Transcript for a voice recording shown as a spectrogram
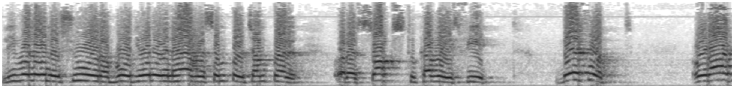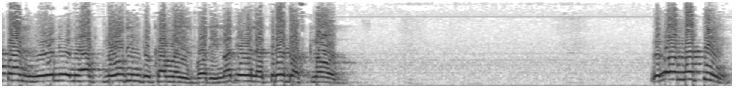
Leave alone a shoe or a boot, you won't even have a simple champal or a socks to cover his feet. Barefoot. Uratan, he won't even have clothing to cover his body, not even a thread of cloth. Will own nothing.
